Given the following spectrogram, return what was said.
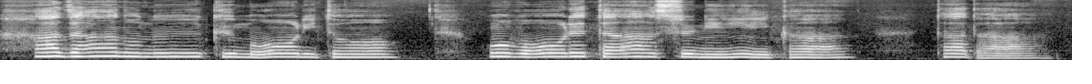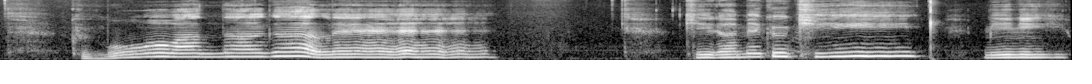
肌のぬくもりと溺れたスニーカー。ただ雲は流れきらめく君に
